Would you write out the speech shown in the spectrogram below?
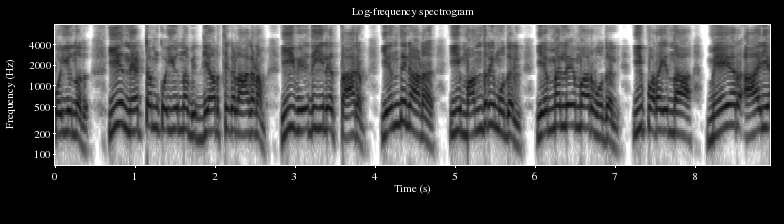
കൊയ്യുന്നത്. ഈ നേട്ടം കൊയ്യുന്ന വിദ്യാർത്ഥികളാകണം ഈ വേദിയിലെ താരം. എന്തിനാണ് ഈ മന്ത്രി മുതൽ എം മുതൽ ഈ പറയുന്ന മേയർ ആര്യ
